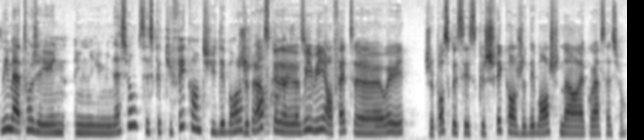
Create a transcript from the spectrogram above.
Oui, mais attends, j'ai eu une, une illumination. C'est ce que tu fais quand tu débranches. Je euh, pense en que oui oui, en fait euh, oui oui, je pense que c'est ce que je fais quand je débranche dans la conversation.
